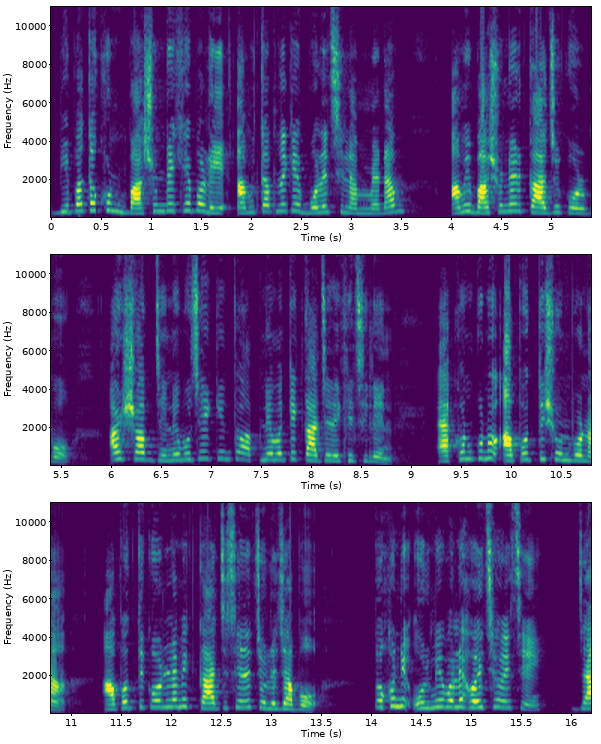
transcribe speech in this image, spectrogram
দীপা তখন বাসন রেখে বলে, আমি তো আপনাকে বলেছিলাম, ম্যাডাম, আমি বাসনের কাজও করব। আর সব জেনে বুঝেই কিন্তু আপনি আমাকে কাজে রেখেছিলেন। এখন কোনো আপত্তি শুনব না। আপত্তি করলে আমি কাজ ছেড়ে চলে যাব তখনই উর্মি বলে, হয়েছে হয়েছে, যা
